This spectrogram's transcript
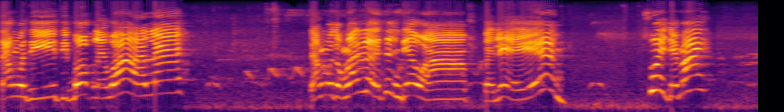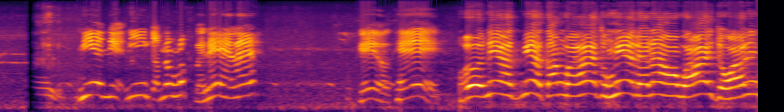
tăng rồi thì thì bốc lại quá à lê tăng rồi tụi nó เลยถึงเดียวอะไปเล่เองช่วยใช่ไหม เนี่ยเนี่ยนี่กำลังลบไปเล่เลยโอเคโอเค เออเนี่ยเนี่ยตั้งไว้ให้ตรงเนี้ยเดี๋ยวนะเอาไว้เดี๋ยวไว้นี่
